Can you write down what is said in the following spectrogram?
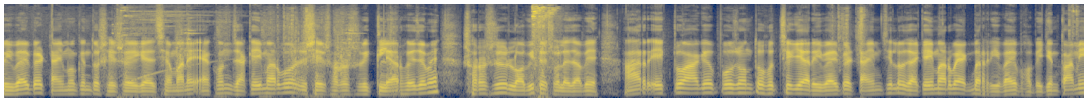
রিভাইভের টাইমও কিন্তু শেষ হয়ে গেছে। মানে এখন যাকেই মারবো, সে সরাসরি ক্লিয়ার হয়ে যাবে, সরাসরি লবিতে চলে যাবে। আর একটু আগে পর্যন্ত হচ্ছে গিয়ে রিভাইভের টাইম ছিল, যাকেই মারবো একবার রিভাইভ হবে। কিন্তু আমি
